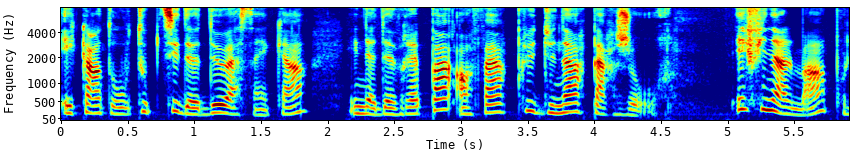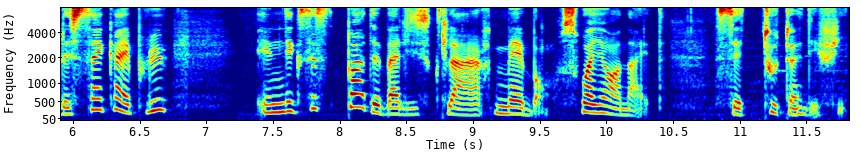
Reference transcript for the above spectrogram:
Et quant aux tout petits de 2 à 5 ans, ils ne devraient pas en faire plus d'une heure par jour. Et finalement, pour les 5 ans et plus, il n'existe pas de balise claire, mais bon, soyons honnêtes, c'est tout un défi.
